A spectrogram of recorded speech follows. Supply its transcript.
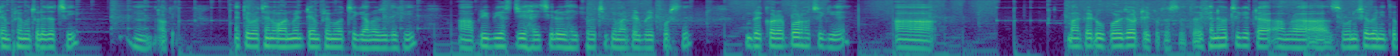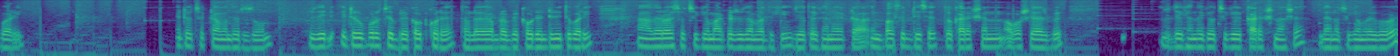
টাইম ফ্রেমে চলে যাচ্ছি। হুম ওকে দেখতে পাচ্ছেন ওয়ান মিনিট টাইম ফ্রেমে হচ্ছে কি আমরা যদি দেখি প্রিভিয়াস যে হাই ছিল ওই হাইকে হচ্ছে কি মার্কেট ব্রেক করছে। ব্রেক করার পর হচ্ছে গিয়ে মার্কেট উপরে যাওয়া ট্রেক করতেছে। তো এখানে হচ্ছে কি একটা আমরা জোন হিসেবে নিতে পারি। এটা হচ্ছে একটা আমাদের জোন যদি এটার উপর হচ্ছে ব্রেকআউট করে, তাহলে আমরা ব্রেকআউট এন্ট্রি নিতে পারি। আদারওয়াইজ হচ্ছে কি মার্কেট যদি আমরা দেখি, যেহেতু এখানে একটা ইম্পালসিভ দিয়েছে, তো কারেকশন অবশ্যই আসবে। যদি এখান থেকে হচ্ছে কি কারেকশন আসে দেন হচ্ছে কি আমরা এইভাবে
